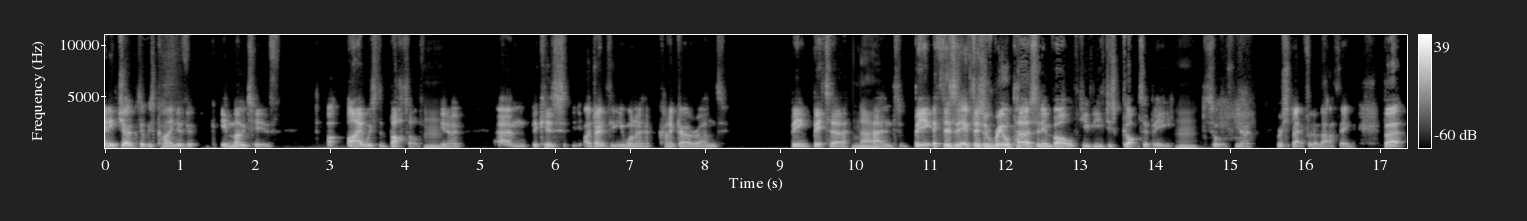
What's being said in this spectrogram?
any joke that was kind of emotive, I- I was the butt of, Mm. you know, um, because I don't think you want to kind of go around being bitter No. and being if there's if there's a real person involved, you've you've just got to be Mm. sort of you know respectful of that. I think, but.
